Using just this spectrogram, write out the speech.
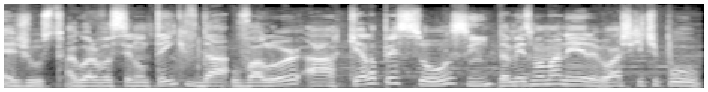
é justo. Agora, você não tem que dar o valor àquela pessoa Sim. da mesma maneira. Eu acho que, tipo,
